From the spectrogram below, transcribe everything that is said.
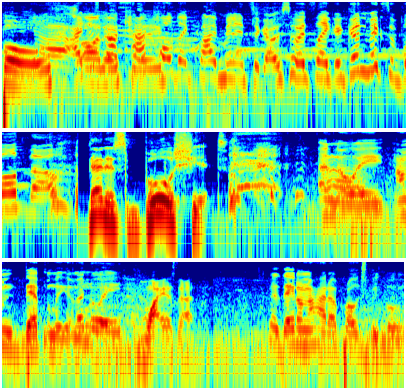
both. Yeah, I just honestly. got catcalled like five minutes ago, so it's like a good mix of both, though. That is bullshit. Annoyed. I'm definitely annoyed. Why is that? Because they don't know how to approach people.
